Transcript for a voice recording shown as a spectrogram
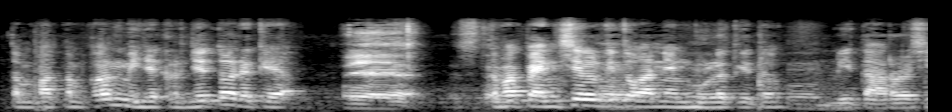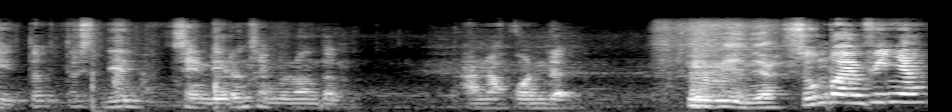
tempat-tempat kan meja kerja tuh ada kayak iya iya tempat pensil gitu kan yang bulat gitu Hmm. ditaruh di situ terus dia senderan sambil nonton Anaconda ininya sumpah MV-nya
